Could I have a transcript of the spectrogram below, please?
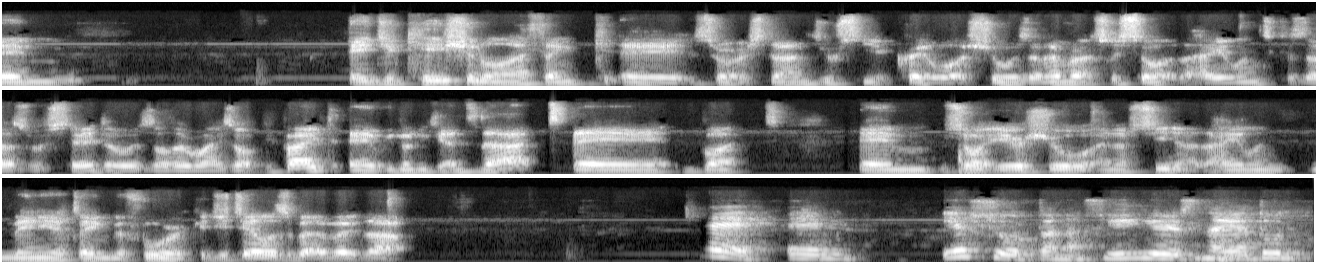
um, educational, I think, uh, sort of stands you'll see at quite a lot of shows. I never actually saw it at the Highlands because, as we've said, I was otherwise occupied. Uh, we don't get into that. Uh, but um, saw it Ayr Show and I've seen it at the Highland many a time before. Could you tell us a bit about that? Yeah, um, Ayr show I've done a few years now. I don't.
